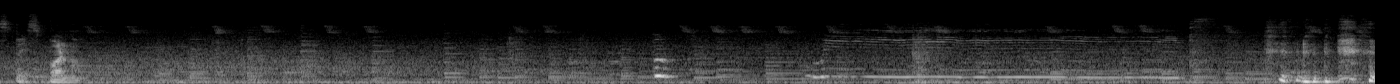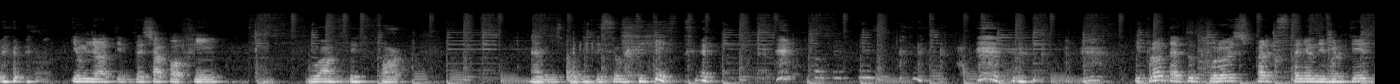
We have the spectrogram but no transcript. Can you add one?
Space porno. e o melhor tipo deixar para o fim. What the fuck? Ah, isto é difícil. e pronto, é tudo por hoje. Espero que se tenham divertido.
